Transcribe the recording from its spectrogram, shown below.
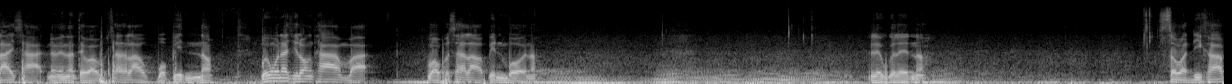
หลายๆชาติเนาะเนาะแต่ว่าภาษาลาวบ่เป็นเนาะเบิ่งว่าน่าสิลองถามว่าเว้าภาษาลาวเป็นบ่เนาะเร็วก็เล่นเนาะสวัสดีครับ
